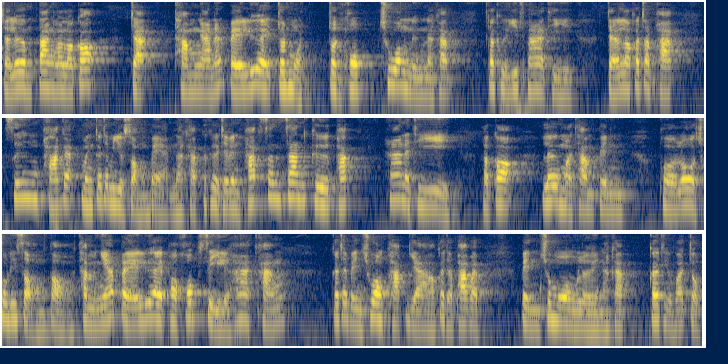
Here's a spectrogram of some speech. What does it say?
จะเริ่มตั้งแล้วเราก็จะทำงานนั้นไปเรื่อยจนหมดจนครบช่วงหนึ่งนะครับ ก็คือ 25 นาทีจากนั้นเราก็จะพัก ซึ่งพักมันก็จะมีอยู่ 2 แบบนะครับ ก็คือจะเป็นพักสั้น ๆ คือพัก 5 นาที แล้วก็เริ่มมาทำเป็น โพโลช่วงที่ 2 ต่อทำอย่างเงี้ยไปเรื่อยพอครบ 4 หรือ 5 ครั้ง ก็จะเป็นช่วงพักยาวก็จะพักแบบเป็นชั่วโมงเลยนะครับ ก็ถือว่าจบ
